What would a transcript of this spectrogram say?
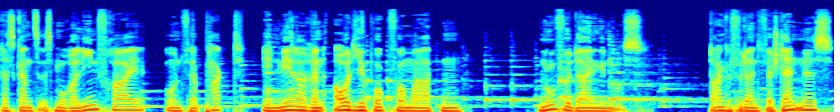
Das Ganze ist moralinfrei und verpackt in mehreren Audiobook-Formaten nur für deinen Genuss. Danke für dein Verständnis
